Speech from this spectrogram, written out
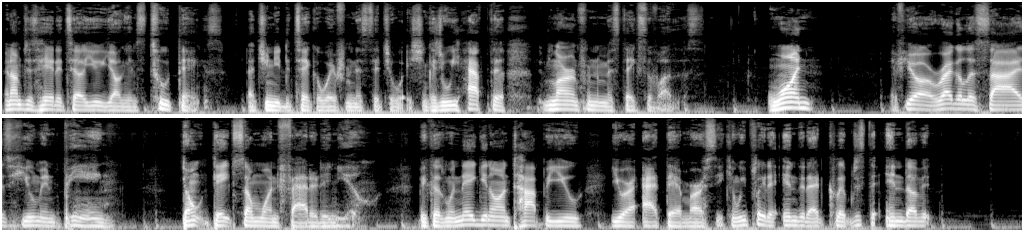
and I'm just here to tell you, youngins, two things that you need to take away from this situation because we have to learn from the mistakes of others. One, if you're a regular sized human being, don't date someone fatter than you. Because when they get on top of you, you are at their mercy. Can we play the end of that clip, just the end of it?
